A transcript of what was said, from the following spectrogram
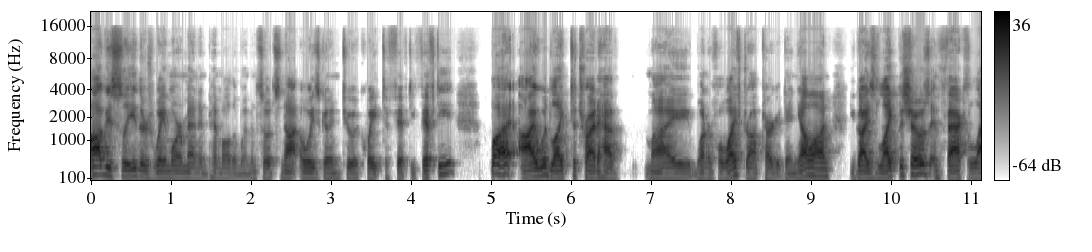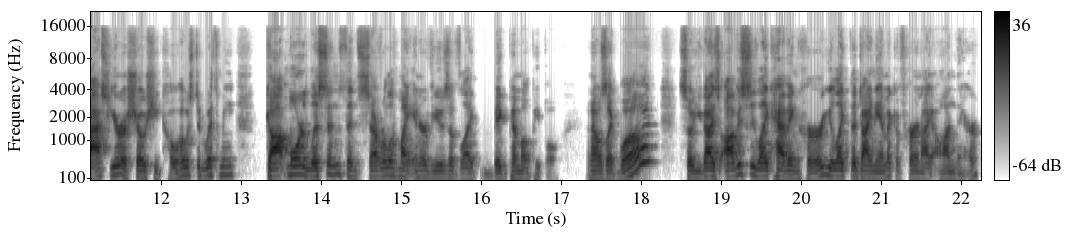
obviously, there's way more men in pinball than women. So it's not always going to equate to 50 50. But I would like to try to have my wonderful wife, Drop Target Danielle, on. You guys like the shows. In fact, last year, a show she co hosted with me got more listens than several of my interviews of like big pinball people. And I was like, what? So you guys obviously like having her. You like the dynamic of her and I on there.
